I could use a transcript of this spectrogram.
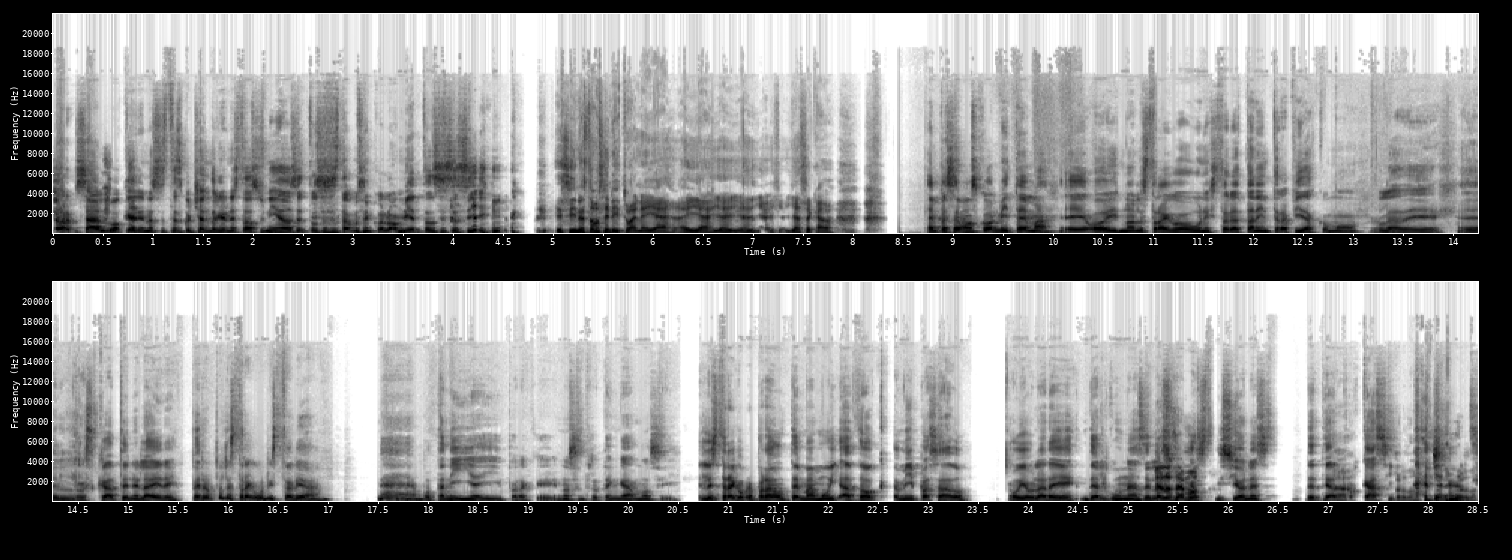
York, salvo que nos está escuchando alguien en Estados Unidos, entonces estamos en Colombia. Entonces, así. Y si no estamos en Lituania, ya, ahí ya, ya, ya, ya, ya se acaba. Empecemos con mi tema. Eh, hoy no les traigo una historia tan intrépida como la de el rescate en el aire, pero pues les traigo una historia eh, botanilla ahí para que nos entretengamos y les traigo preparado un tema muy ad hoc a mi pasado. Hoy hablaré de algunas de las supersticiones de teatro, Ah, casi Perdón, perdón.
